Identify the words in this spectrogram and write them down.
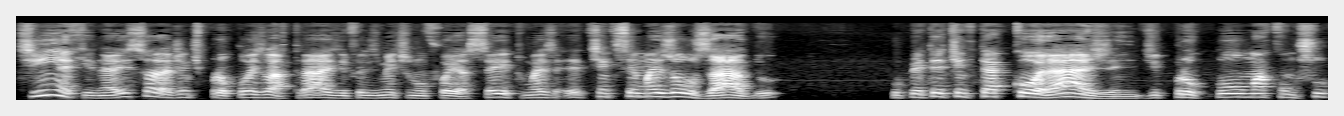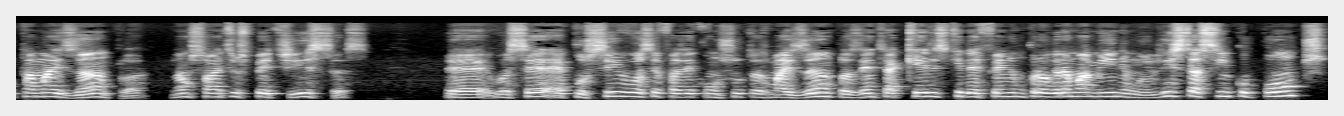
tinha que, né, isso a gente propôs lá atrás, infelizmente não foi aceito, mas eh, tinha que ser mais ousado o PT tinha que ter a coragem de propor uma consulta mais ampla, não só entre os petistas. É, você é possível você fazer consultas mais amplas entre aqueles que defendem um programa mínimo. Lista cinco pontos,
